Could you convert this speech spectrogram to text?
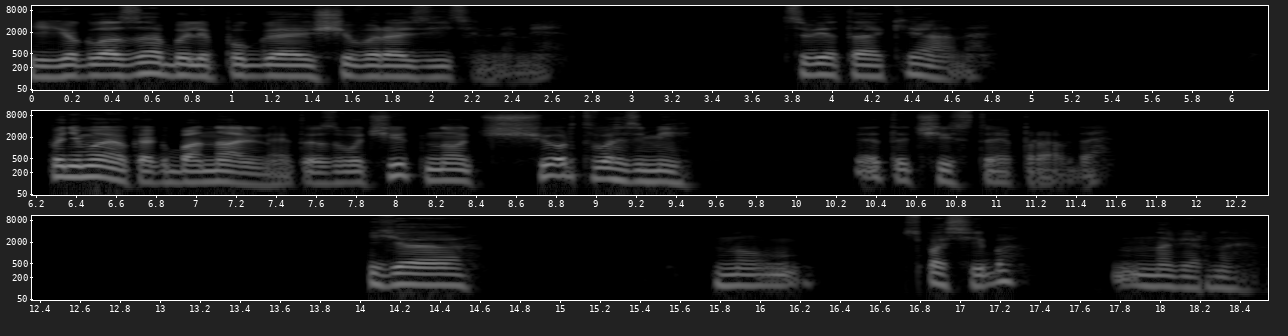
Ее глаза были пугающе выразительными. Цвета океана. Понимаю, как банально это звучит, но, черт возьми, это чистая правда. Я... Ну, спасибо, наверное.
